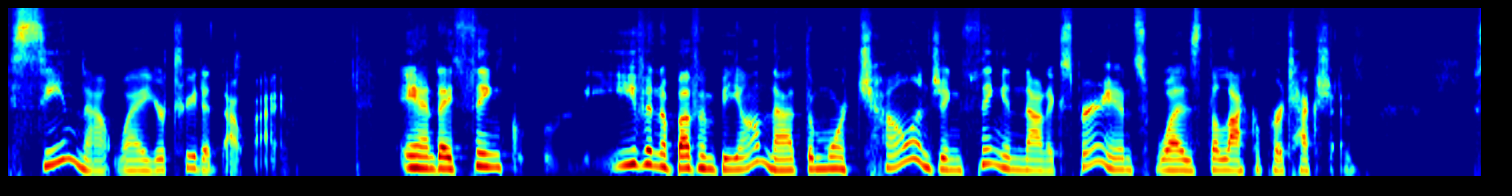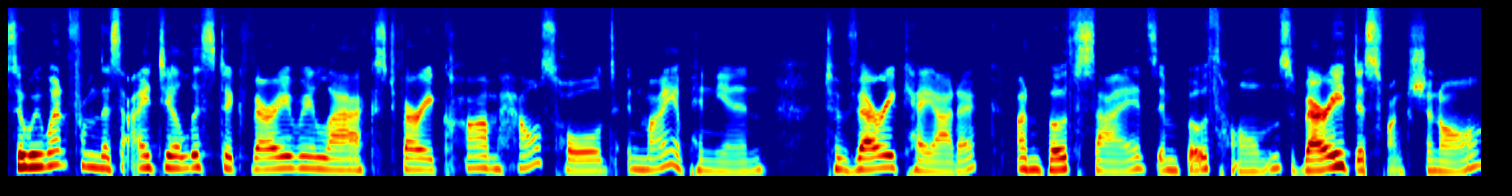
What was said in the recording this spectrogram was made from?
seen that way, you're treated that way. And I think even above and beyond that, the more challenging thing in that experience was the lack of protection. So we went from this idealistic, very relaxed, very calm household, in my opinion, to very chaotic on both sides in both homes, very dysfunctional,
